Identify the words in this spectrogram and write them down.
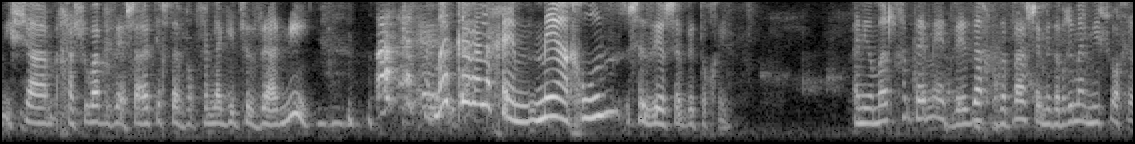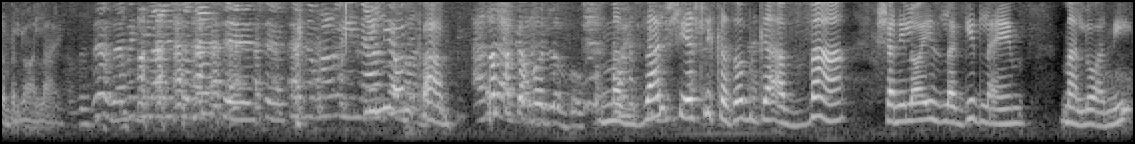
אישה חשובה וזה, ישר הייתי חושבת, הולכים להגיד שזה אני. מה קרה לכם? מאה אחוז שזה יושב בתוכי. אני אומרת לכם את האמת, ואיזה אכזבה שהם מדברים על מישהו אחר ולא עליי. אבל זהו, זו המגילה הראשונה ש- שהשם אמר לי, הנה את מיליון. פעם. סוף הכבוד לבוא. מזל שיש לי כזאת גאווה, שאני לא אעז להגיד להם, מה, לא אני?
